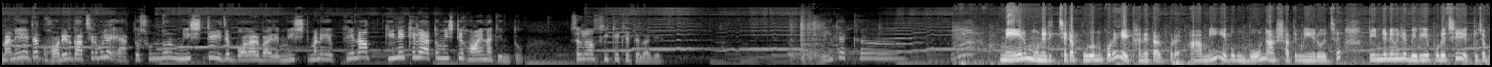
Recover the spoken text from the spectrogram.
মানে এটা ঘরের গাছের বলে এত সুন্দর মিষ্টি যে বলার বাইরে, মিষ্টি মানে কেনা, কিনে খেলে এত মিষ্টি হয় না কিন্তু। সেগুলো ফিকে খেতে লাগে। এই দেখো। মেয়ের মনের ইচ্ছেটা পূরণ করে এখানে তারপরে আমি এবং বোন আর সাথে মেয়ে রয়েছে। তিনজনে মিলে বেরিয়ে পড়েছি, একটু যাব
